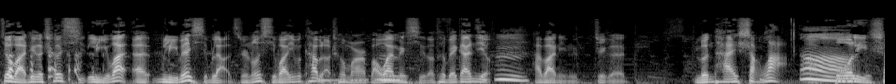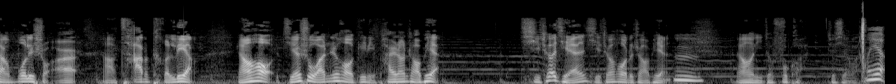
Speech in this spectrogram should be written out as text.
就把这个车洗里外，呃，里面洗不了，只能洗外，因为开不了车门，把外面洗的特别干净。嗯还把你的这个轮胎上蜡哦啊，玻璃上玻璃水儿啊，擦的特亮。然后结束完之后，给你拍张照片，洗车前、洗车后的照片，嗯，然后你就付款就行了哎呀，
